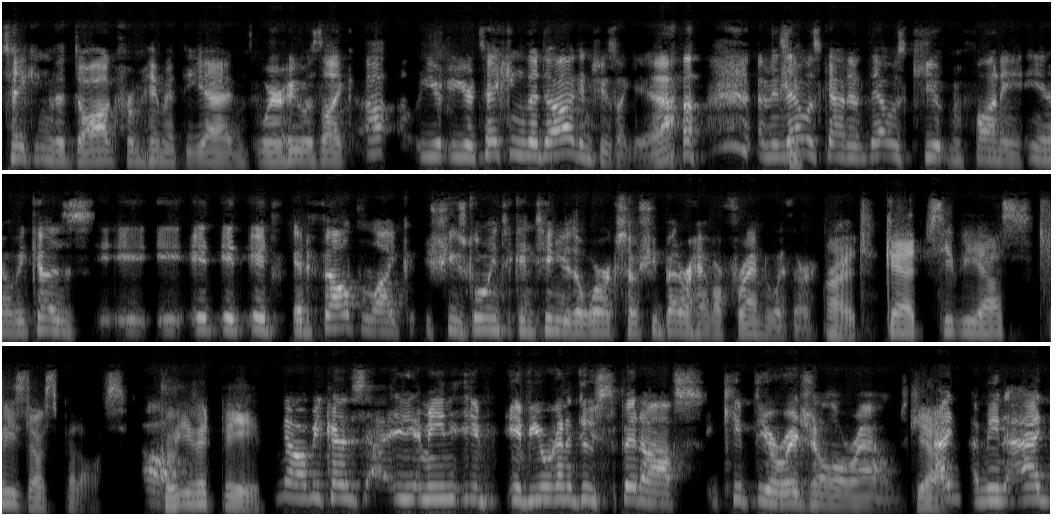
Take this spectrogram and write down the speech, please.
taking the dog from him at the end, where he was like, uh, oh, you're, you're taking the dog? And she's like, yeah. I mean, that was kind of, that was cute and funny, you know, because it, it, it, it, it felt like she's going to continue the work, so she better have a friend with her. Right. Again, CBS, please no spin-offs. Oh. Who even be? No, because I mean, if if you were gonna do spin-offs, keep the original around. Yeah. I, I mean, I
